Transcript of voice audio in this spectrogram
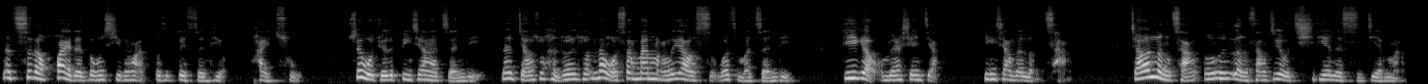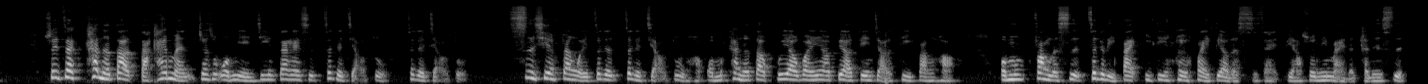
那吃了坏的东西的话，不是对身体有害处。所以我觉得冰箱要整理。那假如说很多人说，那我上班忙得要死，我怎么整理？第一个，我们要先讲冰箱的冷藏。假如冷藏，嗯，冷藏只有七天的时间嘛，所以在看得到打开门，就是我们眼睛大概是这个角度，这个角度，视线范围这个这个角度哈，我们看得到，不要弯腰，不要踮脚的地方哈。我们放的是这个礼拜一定会坏掉的食材，比方说你买的可能是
